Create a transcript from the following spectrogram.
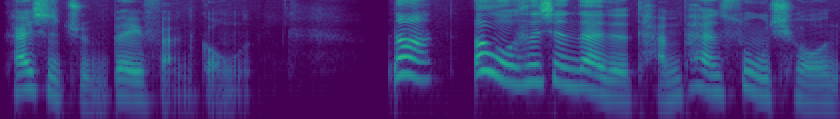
开始准备反攻了。那俄罗斯现在的谈判诉求，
